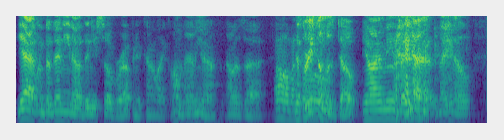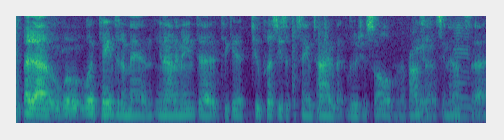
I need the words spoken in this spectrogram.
yeah, but- but then you know, then you sober up and you're kind of like, "Oh man, you know, that was uh, oh, my the soul. threesome was dope." You know what I mean? But yeah, but, you know, but uh, what, what gains it a man? You know what I mean? To to get two pussies at the same time, but lose your soul in the process. You know, it's uh,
